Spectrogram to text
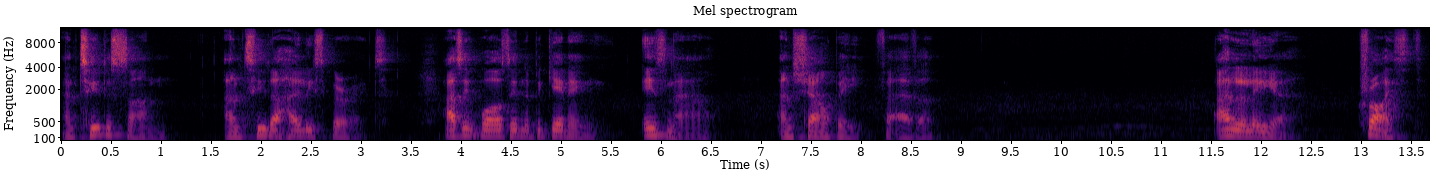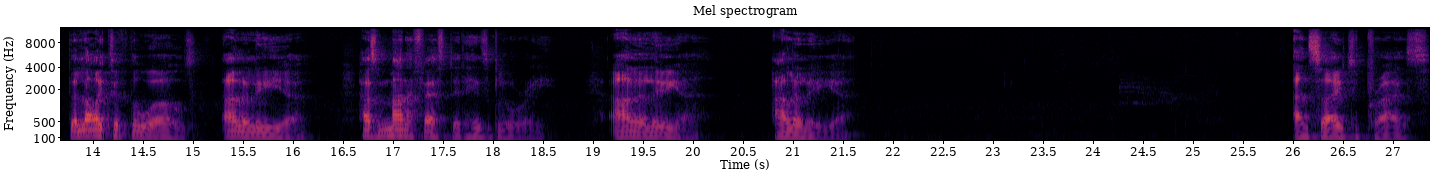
and to the Son, and to the Holy Spirit, as it was in the beginning, is now, and shall be forever. Alleluia! Christ, the light of the world, Alleluia, has manifested his glory. Alleluia! Alleluia! And so to prayers.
